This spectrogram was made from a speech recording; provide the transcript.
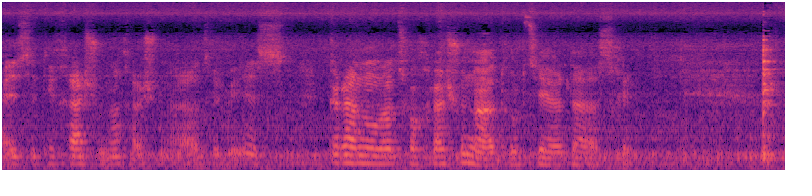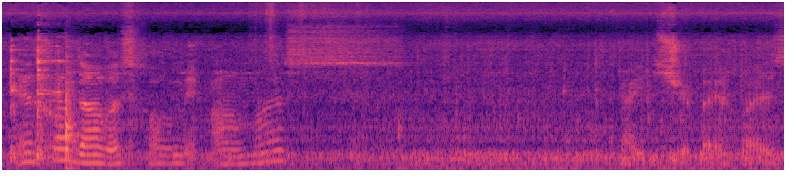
აი ესეთი ხრაშუნა, ხრაშუნა რაღაცები ეს გრანულაც ხრაშუნაა თურქი არ დაასხი. ეხლა დავასხავმე ამას. რჩება ეხლა ეს.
